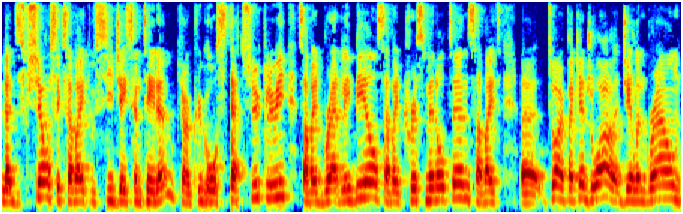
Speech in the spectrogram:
la discussion, c'est que ça va être aussi Jason Tatum, qui a un plus gros statut que lui. Ça va être Bradley Beal, ça va être Chris Middleton, ça va être, euh, tu vois, un paquet de joueurs, Jalen Brown.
